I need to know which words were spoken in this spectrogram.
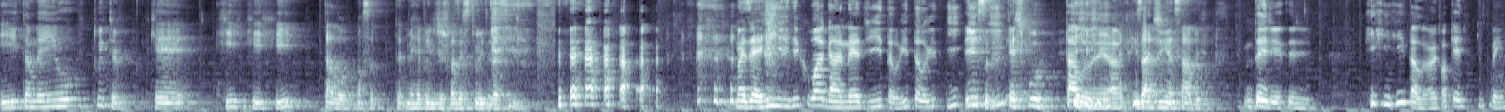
E também o Twitter, que é hi-hi-hi-talo. Nossa, me arrependi de fazer esse Twitter assim. Mas é ri, ri com H, né? De Ítalo, Ítalo, I, Isso, I. que é tipo Talo, né? risadinha, sabe? Entendi, entendi. Ítalo. Ok, muito bem.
